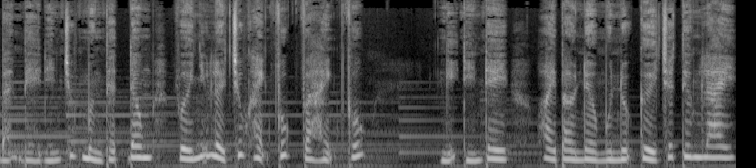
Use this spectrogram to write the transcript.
Bạn bè đến chúc mừng thật đông với những lời chúc hạnh phúc và hạnh phúc. Nghĩ đến đây, Hoài bao nở một nụ cười cho tương lai.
